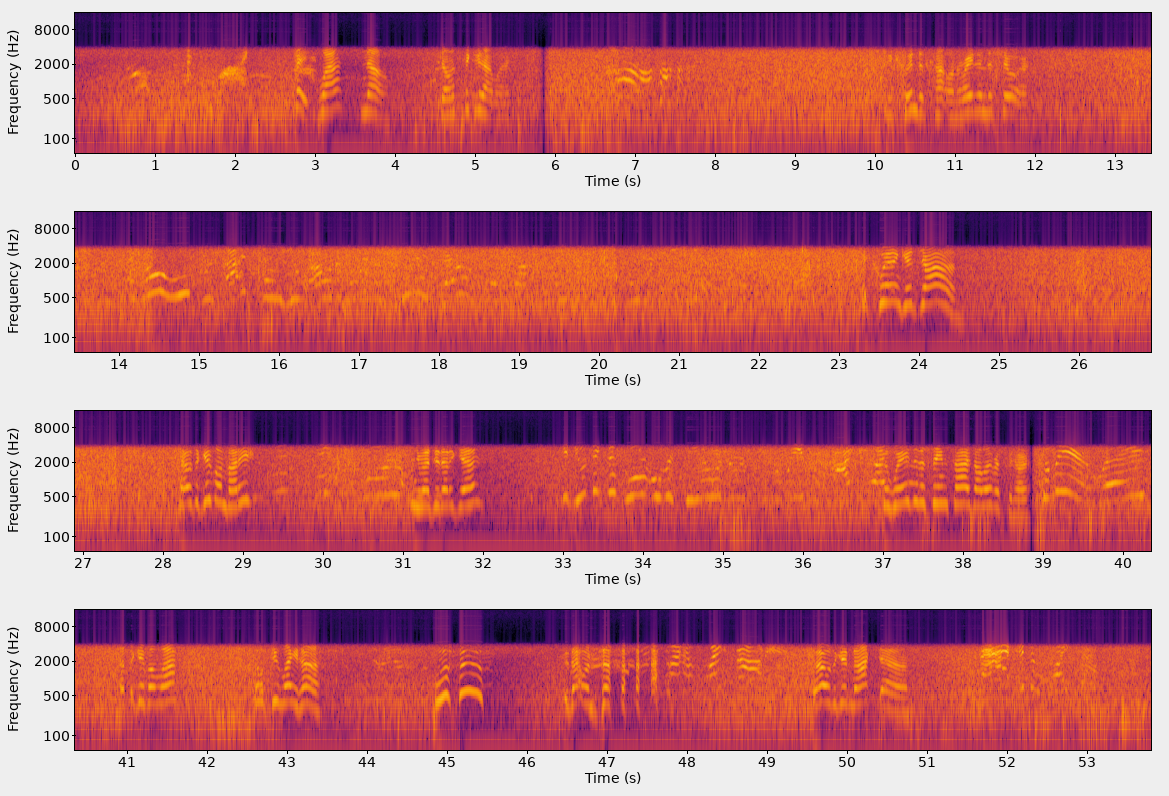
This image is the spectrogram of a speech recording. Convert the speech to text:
Hey, what? No. Don't speak to me that way. See, Quinn just caught one right in the shore. Quinn, good job. That was a good one, buddy. You want to do that again? Did you think this war over here was the waves I The waves are the same size all over, sweetheart. Come here, waves. That's a good one, Wes. A little too late, huh? Woohoo! That one. What a white mountain. that was a good knockdown. That is a white mountain.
